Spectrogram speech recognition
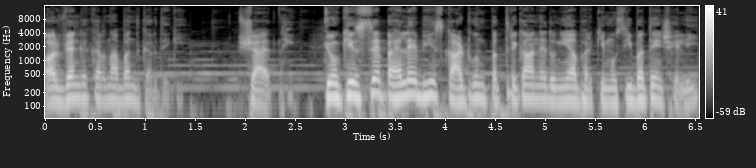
और व्यंग करना बंद कर देगी? शायद नहीं। क्योंकि इससे पहले भी इस कार्टून पत्रिका ने दुनिया भर की मुसीबतें झेली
